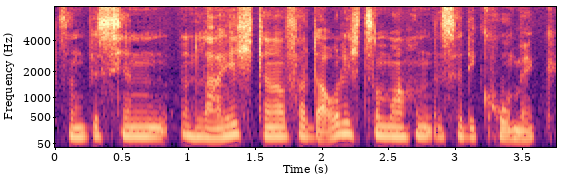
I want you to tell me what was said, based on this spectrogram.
so ein bisschen leichter verdaulich zu machen, ist ja die Komik.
